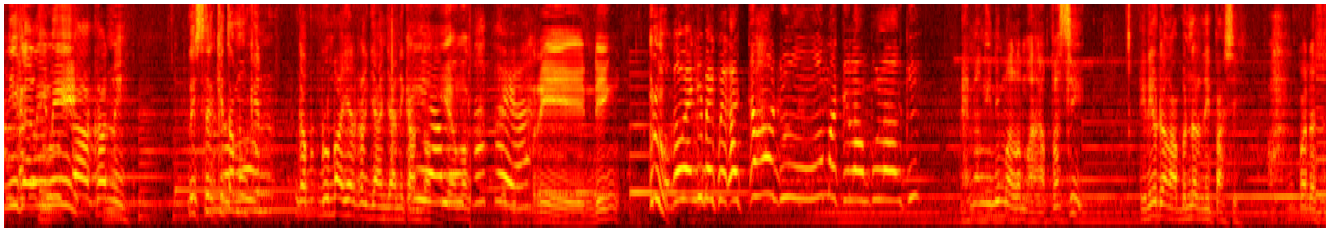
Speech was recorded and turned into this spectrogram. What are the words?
Ini kali ini. Kan nih. Listrik kita mungkin nggak belum bayar jangan-jangan di kantor. Iya, Iya, mau Mak. apa ya? Merinding. Semoga Wendy baik-baik aja Aduh, mati lampu lagi Emang ini malam apa sih? Ini udah nggak bener nih pasti. Wah, pada sesuatu.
